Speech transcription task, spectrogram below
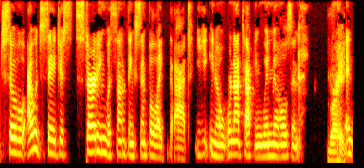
So I would say just starting with something simple like that. You, you know, we're not talking windmills and right and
